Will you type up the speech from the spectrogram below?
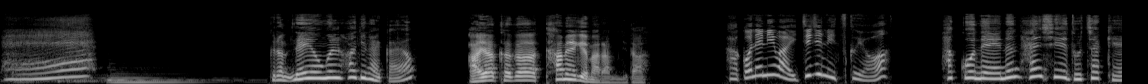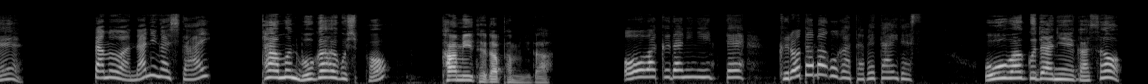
へえ 그럼 내용을 확인할까요? 아야카가 탐에게 말합니다. 箱根には1時に着くよ 학고내에는 1시에 도착해. タムは何がしたい 탐은 뭐가 하고 싶어? 탐이 대답합니다. 大涌谷に行って黒卵が食べたいです 오와구다니에 가서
